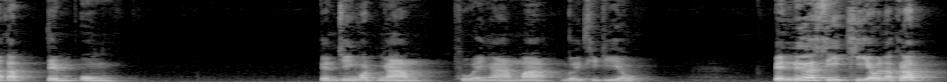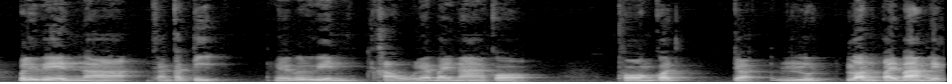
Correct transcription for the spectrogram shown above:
นะครับ เต็มองค์ เป็นที่งดงามสวยงามมากเลยทีเดียว เป็นเนื้อสีเขียวนะครับ บริเวณสังคติและบริเวณเข่าและใบหน้าก็ทองก็ จะหลุดล่อนไปบ้างเล็ก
